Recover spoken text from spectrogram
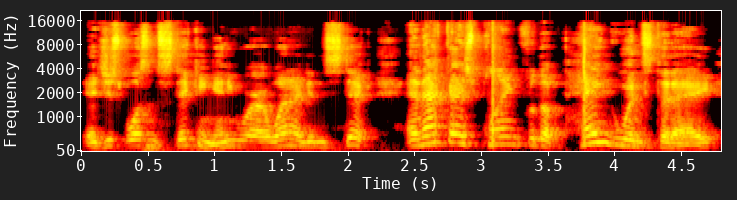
it just wasn't sticking. Anywhere I went, I didn't stick. And that guy's playing for the Penguins today,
